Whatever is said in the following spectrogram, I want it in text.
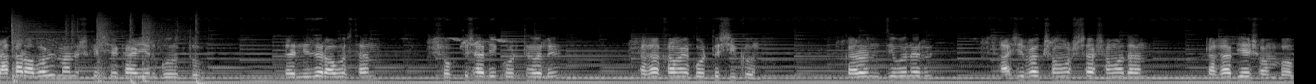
টাকার অভাবই মানুষকে শেখায় এর গুরুত্ব। তাই নিজের অবস্থান শক্তিশালী করতে হলে টাকা কামাই করতে শিখুন। কারণ জীবনের আশিরভাগ সমস্যা সমাধান টাকা দিয়ে সম্ভব।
